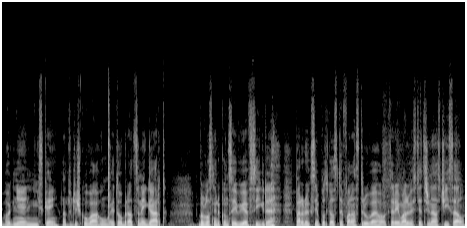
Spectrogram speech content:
hodně nízký na tu těžkou váhu, je to obrácený guard. Byl vlastně dokonce i v UFC, kde paradoxně potkal Stefana Struveho, který má 213 čísel.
